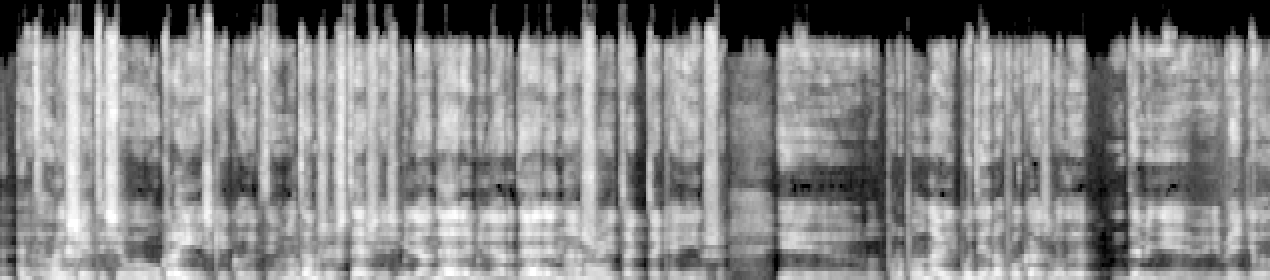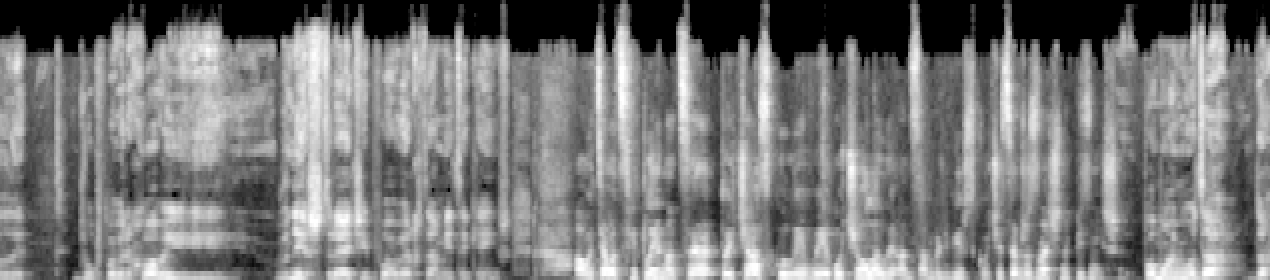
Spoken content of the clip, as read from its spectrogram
тан- танцювальний? Лишитися український колектив. Ну там же ж теж є мільйонери, мільярдери наші і так, таке інше. І навіть будинок показували, де мені виділили двохповерховий і вниз третій поверх там і таке інше. А оця от світлина це той час, коли ви очолили ансамбль вірського, чи це вже значно пізніше? По-моєму, так. Да,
